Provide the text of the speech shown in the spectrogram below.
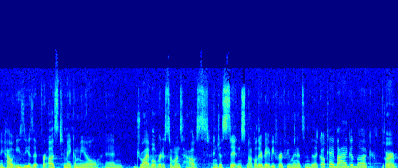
like how easy is it for us to make a meal and drive over to someone's house and just sit and snuggle their baby for a few minutes and be like, okay, bye, good luck, or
